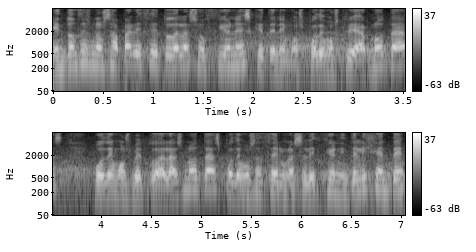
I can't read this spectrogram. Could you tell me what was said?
entonces nos aparece todas las opciones que tenemos. Podemos crear notas, podemos ver todas las notas, podemos hacer una selección inteligente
